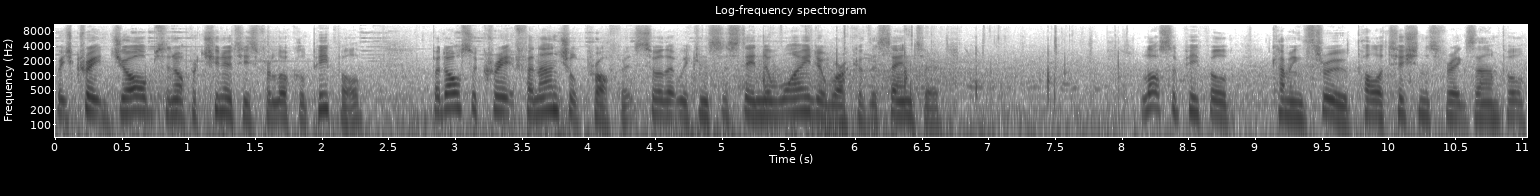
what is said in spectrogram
which create jobs and opportunities for local people, but also create financial profits so that we can sustain the wider work of the centre. Lots of people coming through, politicians for example,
